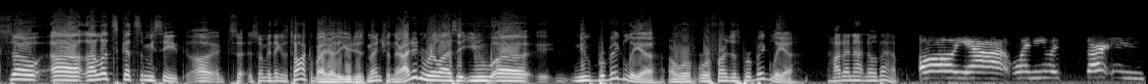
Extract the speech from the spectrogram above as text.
so uh, uh, let's get. Let me see. Uh, so, so many things to talk about here that you just mentioned there. I didn't realize that you uh, knew Berbiglia or were, were friends with Berbiglia. How did I not know that? Oh yeah, when he was starting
